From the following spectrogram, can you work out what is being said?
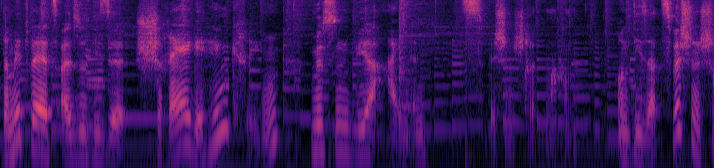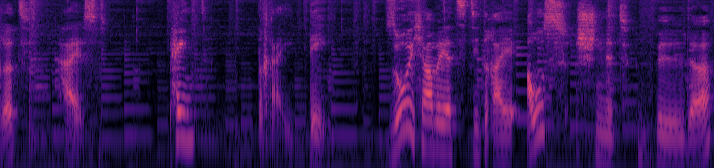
damit wir jetzt also diese Schräge hinkriegen, müssen wir einen Zwischenschritt machen. Und dieser Zwischenschritt heißt Paint 3D. So, ich habe jetzt die drei Ausschnittbilder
